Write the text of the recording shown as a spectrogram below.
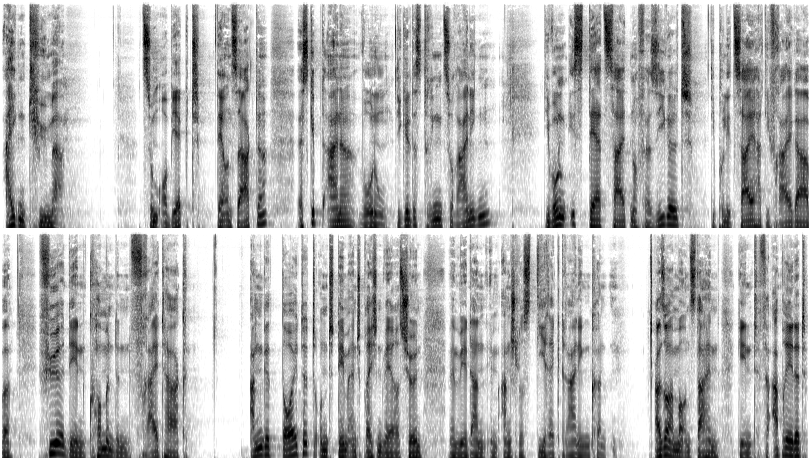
Eigentümer zum Objekt, der uns sagte, es gibt eine Wohnung, die gilt es dringend zu reinigen. Die Wohnung ist derzeit noch versiegelt. Die Polizei hat die Freigabe für den kommenden Freitag angedeutet und dementsprechend wäre es schön, wenn wir dann im Anschluss direkt reinigen könnten. Also haben wir uns dahingehend verabredet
